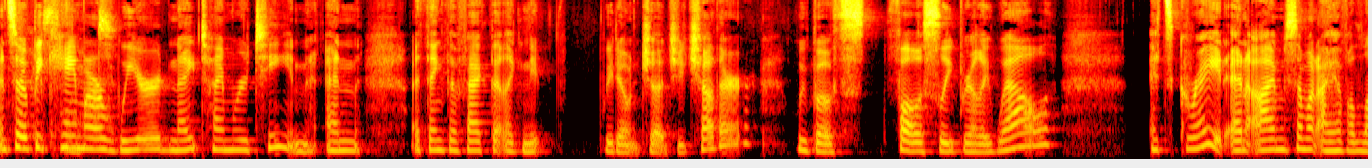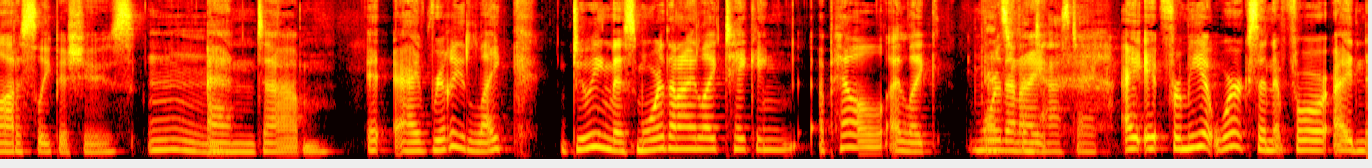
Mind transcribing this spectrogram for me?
And so it became our weird nighttime routine. And I think the fact that, like, we don't judge each other, we both fall asleep really well. It's great. And I'm someone, I have a lot of sleep issues. Mm. And um, it, I really like doing this more than I like taking a pill. I like more than I. That's than fantastic. I. I it, for me, it works, and for I,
